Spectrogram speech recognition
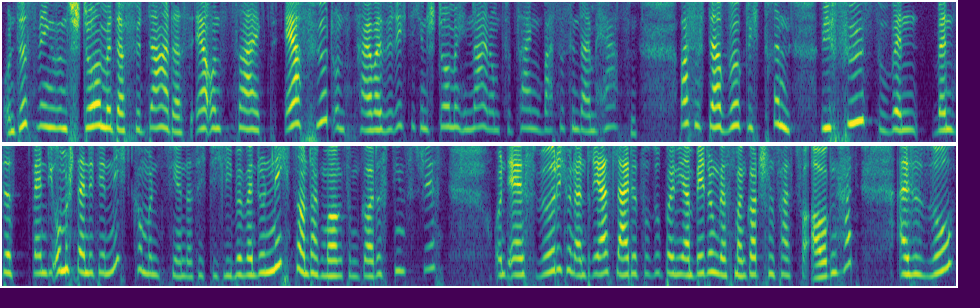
Und deswegen sind Stürme dafür da, dass er uns zeigt, er führt uns teilweise richtig in Stürme hinein, um zu zeigen, was ist in deinem Herzen, was ist da wirklich drin, wie fühlst du, wenn, wenn, das, wenn die Umstände dir nicht kommunizieren, dass ich dich liebe, wenn du nicht Sonntagmorgen zum Gottesdienst stehst und er ist würdig und Andreas leitet so super in die Anbetung, dass man Gott schon fast vor Augen hat. Also so,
